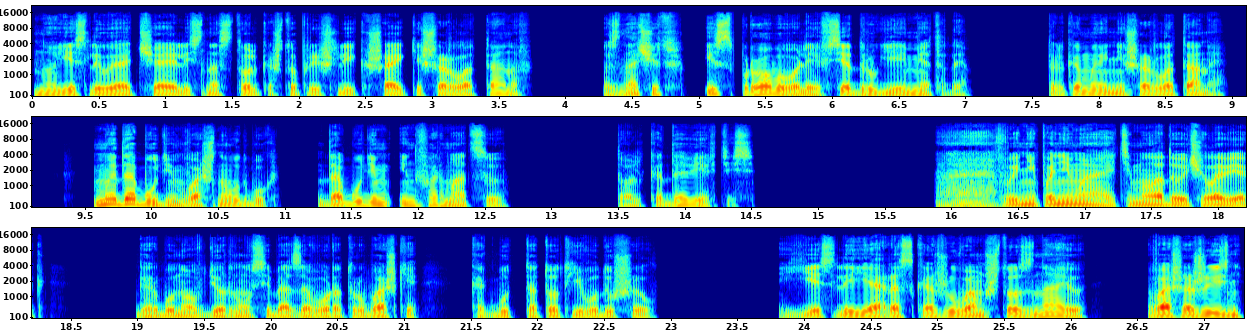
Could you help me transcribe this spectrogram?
«Но если вы отчаялись настолько, что пришли к шайке шарлатанов, значит, испробовали все другие методы. Только мы не шарлатаны. Мы добудем ваш ноутбук, добудем информацию. Только доверьтесь». «Вы не понимаете, молодой человек». Горбунов дернул себя за ворот рубашки, как будто тот его душил. «Если я расскажу вам, что знаю, ваша жизнь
